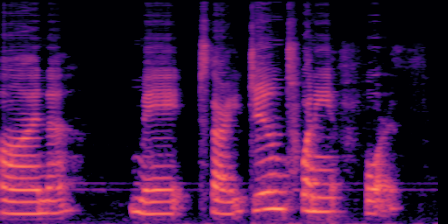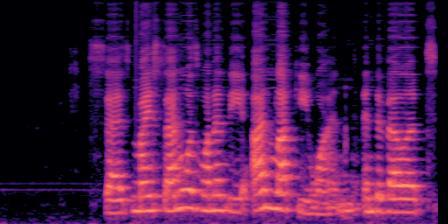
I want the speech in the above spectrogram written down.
On May, sorry, June 24th. Says, my son was one of the unlucky ones and developed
